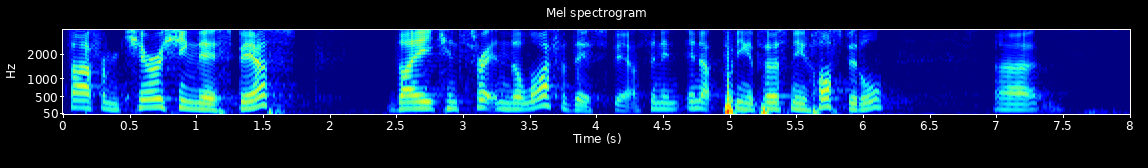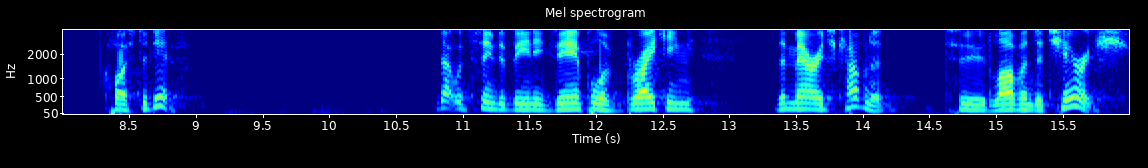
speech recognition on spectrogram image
Far from cherishing their spouse, they can threaten the life of their spouse and end up putting a person in hospital uh, close to death. That would seem to be an example of breaking the marriage covenant to love and to cherish.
